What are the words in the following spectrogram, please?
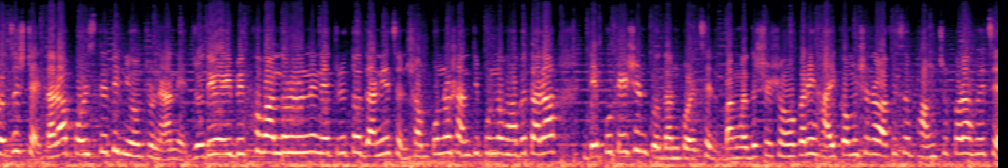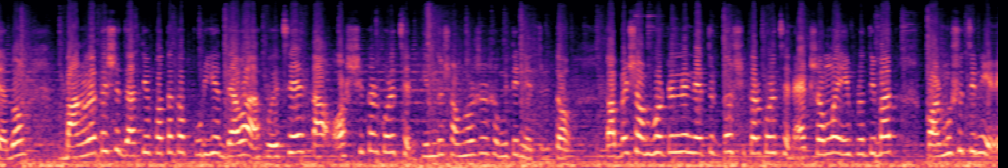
প্রচেষ্টায় তারা পরিস্থিতি নিয়ন্ত্রণে আনে। যদিও এই বিক্ষোভ আন্দোলনের নেতৃত্ব জানিয়েছেন, সম্পূর্ণ শান্তিপূর্ণভাবে তারা ডেপুটেশন প্রদান করেছেন। বাংলাদেশের সহকারী হাই কমিশনার অফিসে ভাঙচুর করা হয়েছে এবং বাংলাদেশের জাতীয় পতাকা পুড়িয়ে দেওয়া হয়েছে তা অস্বীকার করেছেন হিন্দু সংঘর্ষ সমিতির নেতৃত্ব। তবে সংগঠনের নেতৃত্ব স্বীকার করেছেন, একসময় এই প্রতিবাদ কর্মসূচি নিয়ে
